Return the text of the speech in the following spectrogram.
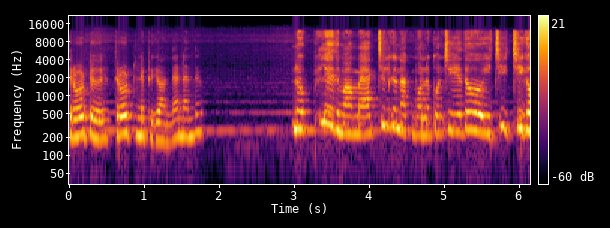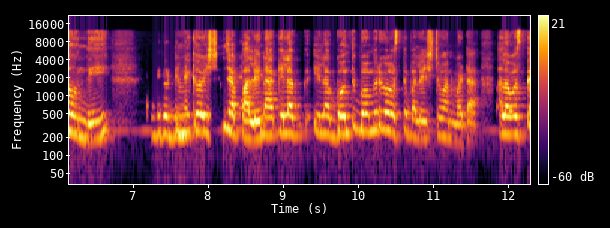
థ్రోట్ థ్రోట్ నొప్పిగా ఉందా నందు? నొప్పి లేదు మా యాక్చువల్గా నాకు మొన్న కొంచెం ఏదో ఇచ్చి ఇచ్చిగా ఉంది. మీకు విషయం చెప్పాలి. నాకు ఇలా ఇలా గొంతు బొంగురుగా వస్తే భలే ఇష్టం అనమాట అలా వస్తే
